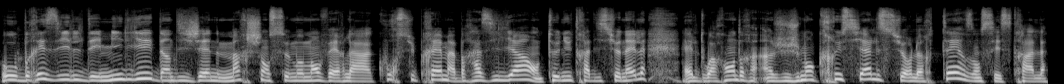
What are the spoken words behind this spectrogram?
Au Brésil, des milliers d'indigènes marchent en ce moment vers la Cour suprême à Brasilia en tenue traditionnelle. Elle doit rendre un jugement crucial sur leurs terres ancestrales.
